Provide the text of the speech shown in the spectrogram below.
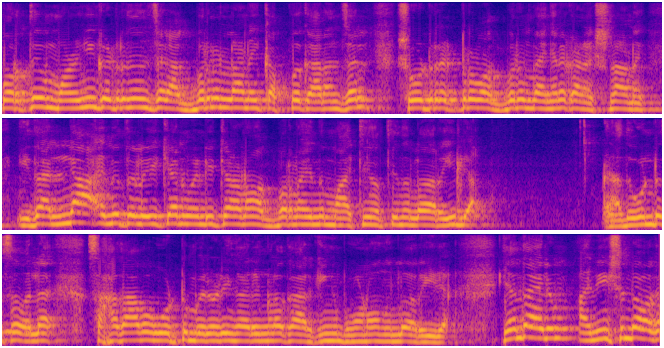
പുറത്ത് മുഴങ്ങി കേട്ടിരുന്നത് വെച്ചാൽ അക്ബറിനുള്ളതാണ് ഈ കപ്പ്. കാരണം വെച്ചാൽ ഷോ ഡയറക്ടറും അക്ബറും ഭയങ്കര കണക്ഷനാണ് ഇതല്ല എന്ന് തെളിയിക്കാൻ വേണ്ടിയിട്ടാണോ അക്ബറിനെ ഇന്ന് മാറ്റി നിർത്തി എന്നുള്ളത് അറിയില്ല. അതുകൊണ്ട് വല്ല സഹതാപ വോട്ടും പരിപാടിയും കാര്യങ്ങളൊക്കെ ആർക്കെങ്കിലും പോകണോ എന്നുള്ളത് അറിയില്ല. എന്തായാലും അനീഷിന്റെ വക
